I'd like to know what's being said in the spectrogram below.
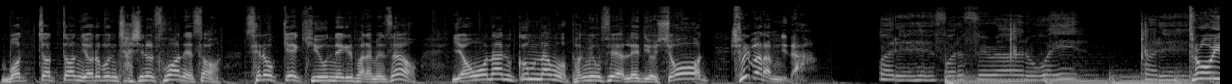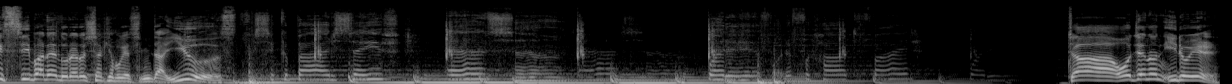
멋졌던 여러분 자신을 소환해서 새롭게 기운 내길 바라면서요. 영원한 꿈나무 박명수의 라디오쇼 출발합니다. What if, what if we run away? What if 트로이 시반의 노래로 시작해 보겠습니다. find? 자, 어제는 일요일,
